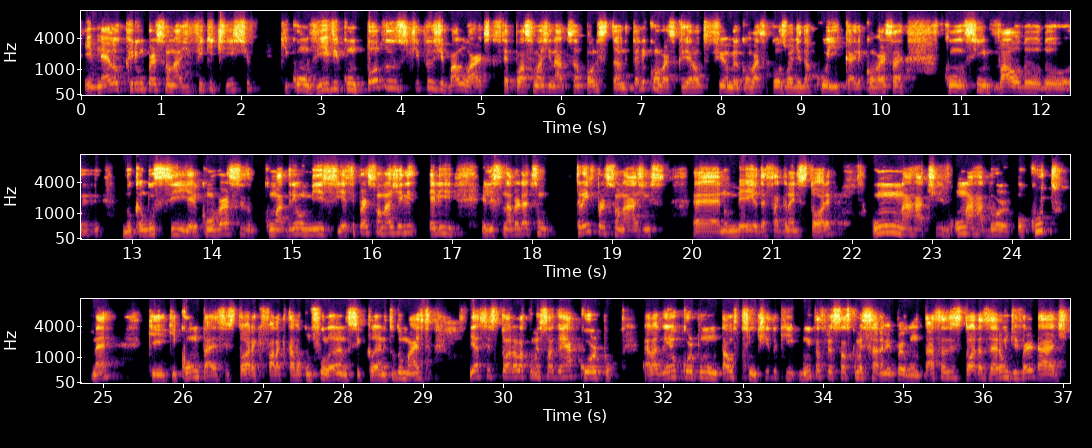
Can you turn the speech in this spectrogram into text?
E nela eu crio um personagem fictício que convive com todos os tipos de baluartes que você possa imaginar do São Paulistano. Então ele conversa com o Geraldo Filme, ele conversa com o Oswald da Cuíca, ele conversa com o Simval do, do, do Cambuci, ele conversa com o Adriano Nice. Esse personagem, ele, ele, ele, na verdade, são três personagens é, no meio dessa grande história. Um narrativo, um narrador oculto, né? Que, que conta essa história, que fala que estava com fulano, ciclano e tudo mais. E essa história ela começou a ganhar corpo. Ela ganhou corpo num tal sentido que muitas pessoas começaram a me perguntar se as histórias eram de verdade.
